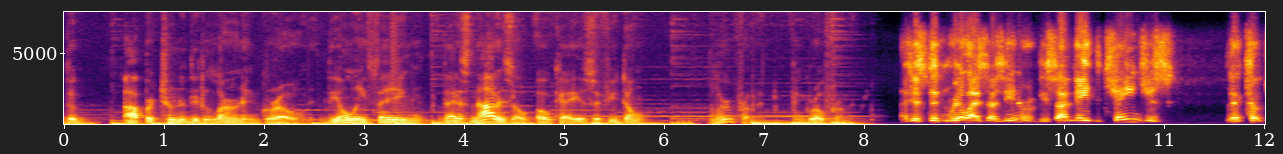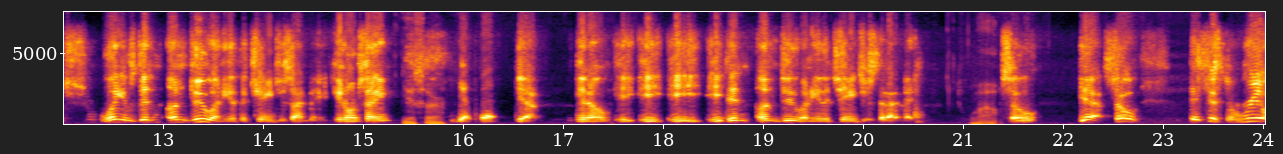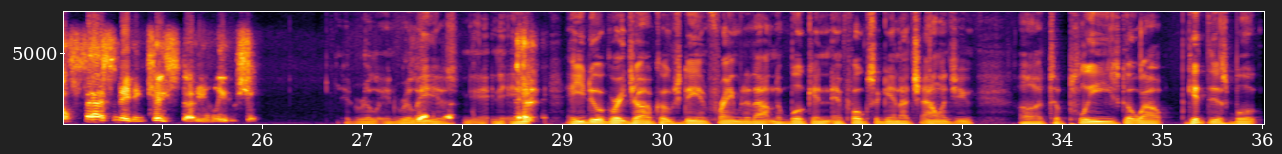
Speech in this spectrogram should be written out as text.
the opportunity to learn and grow. The only thing that is not as okay is if you don't learn from it and grow from it. I just didn't realize I was the interim because I made the changes that Coach Williams didn't undo any of the changes I made. You know what I'm saying? Yes, sir. Yeah, Yeah. You know, he he he, he didn't undo any of the changes that I made. Wow. So yeah, so it's just a real fascinating case study in leadership. It really, it really is, and, and, and you do a great job, Coach D, in framing it out in the book. And, and folks, again, I challenge you uh, to please go out, get this book,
